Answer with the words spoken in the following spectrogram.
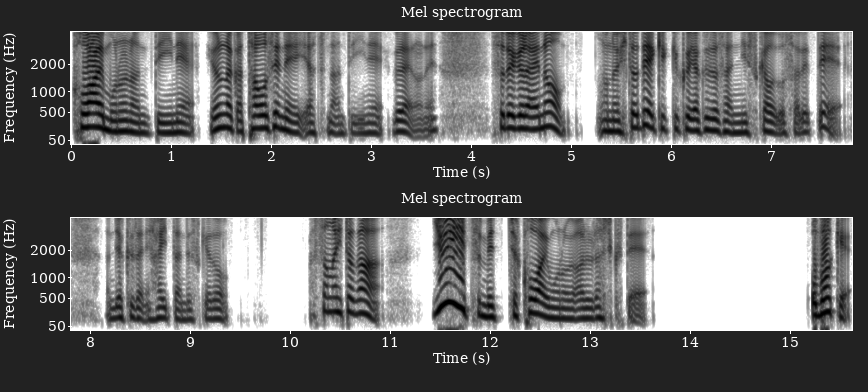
怖いものなんていいね。世の中倒せねえやつなんていいね。ぐらいのね。それぐらいのあの人で結局ヤクザさんにスカウトされてヤクザに入ったんですけどその人が唯一めっちゃ怖いものがあるらしくてお化け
